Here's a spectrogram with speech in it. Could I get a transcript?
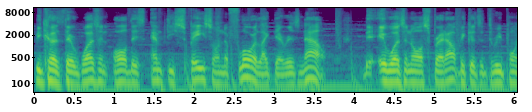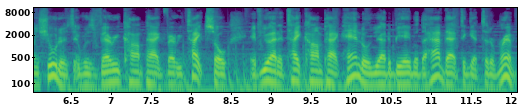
because there wasn't all this empty space on the floor like there is now. It wasn't all spread out because of three point shooters. It was very compact, very tight. So if you had a tight, compact handle, you had to be able to have that to get to the rim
